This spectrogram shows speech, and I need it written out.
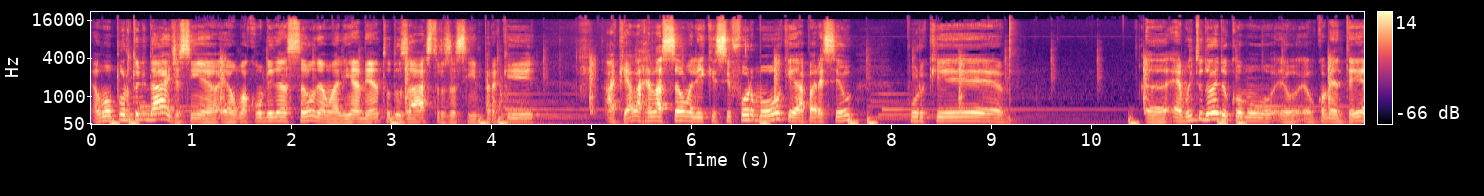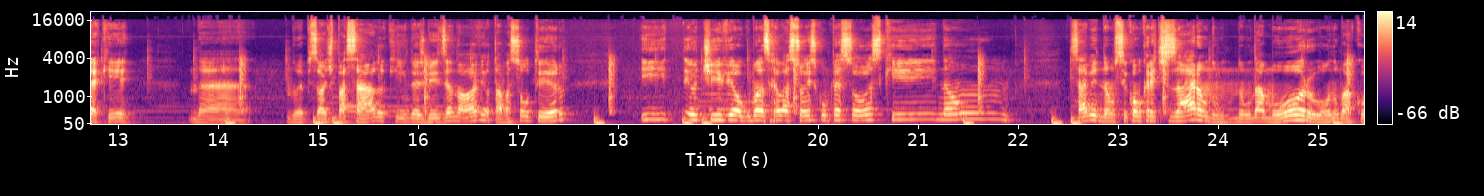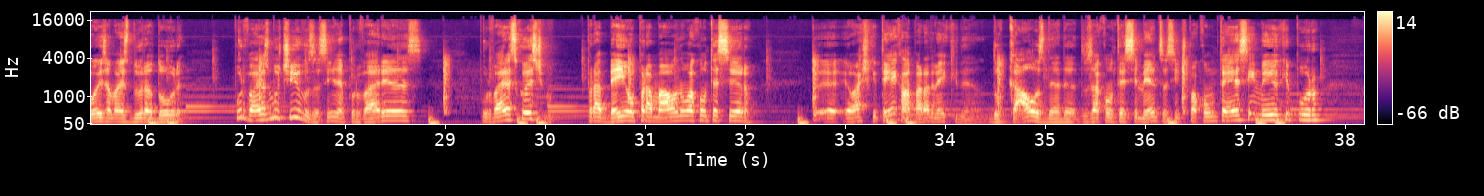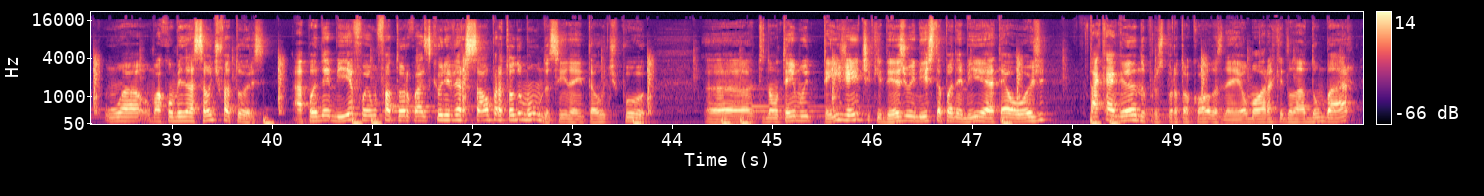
É uma oportunidade, assim, é, é uma combinação, né? Um alinhamento dos astros, assim, para que aquela relação ali que se formou, que apareceu, porque uh, é muito doido, como eu, eu comentei aqui na, no episódio passado, que em 2019 eu tava solteiro e eu tive algumas relações com pessoas que não sabe, não se concretizaram num, num namoro ou numa coisa mais duradoura. Por vários motivos, assim, né? Por várias, por várias coisas, tipo, pra bem ou pra mal não aconteceram. É, eu acho que tem aquela parada meio que né, do caos, né? Dos acontecimentos, assim, tipo, acontecem meio que por uma, uma combinação de fatores. A pandemia foi um fator quase que universal para todo mundo, assim, né? Então, tipo, uh, tu não tem muito. Tem gente que desde o início da pandemia até hoje tá cagando pros protocolos, né? Eu moro aqui do lado de um bar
